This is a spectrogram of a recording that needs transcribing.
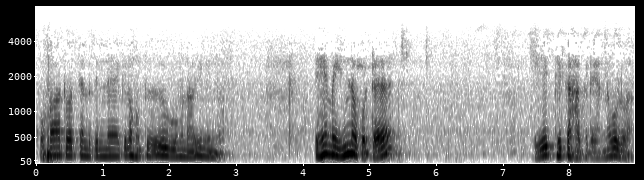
කොහාටවත් යන්න දෙන්නේ නෑ කියලා හොඳ වුමනාවෙන් ඉන්නවා. එහෙම ඉන්නකොට ඒත් හිත හකට යන්න පුළුවන්.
